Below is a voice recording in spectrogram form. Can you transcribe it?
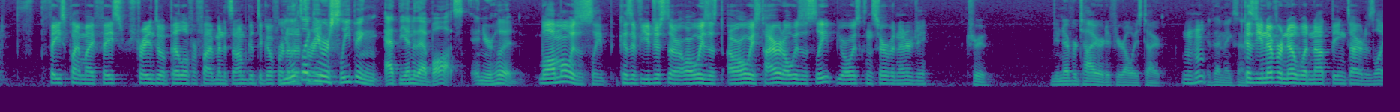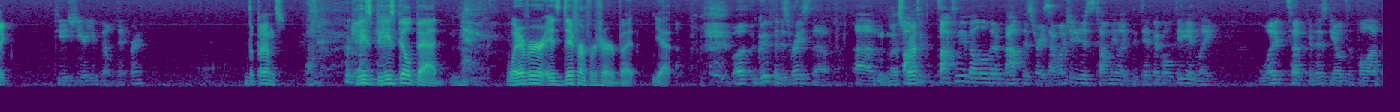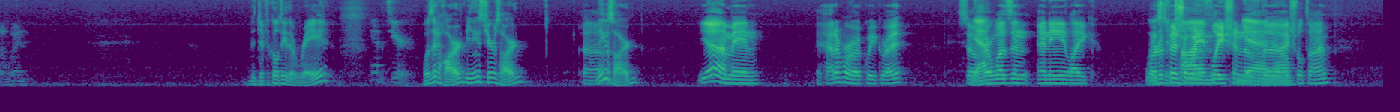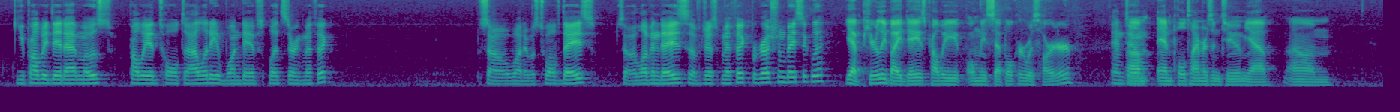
face plant my face straight into a pillow for five minutes, and I'm good to go for You another You looked like three. you were sleeping at the end of that boss in your hood. Well, I'm always asleep because if you just are always are always tired, always asleep, you're always conserving energy. True. You're never tired if you're always tired. Mm-hmm. If that makes sense. Because you never know what not being tired is like. THD, are you built different? Depends. He's he's built bad. Whatever, it's different for sure, but yeah. Well, good for this race though. Um, That's talk right. To, talk to me about a little bit about this race. I want you to just tell me like the difficulty and like what it took for this guild to pull out the win. The difficulty of the raid? Yeah, the tier. Was it hard? Do you think this tier was hard? Uh, I think it was hard. Yeah, I mean, it had a heroic week, right? So Yeah. there wasn't any like Wasted artificial time. inflation Yeah, of the no. actual time. You probably did at most probably a totality of one day of splits during Mythic. So what? It was twelve days. So eleven days of just Mythic progression, basically. Yeah, purely by days, probably only Sepulcher was harder. And Um, um, and Pull Timers and Tomb, yeah. Um,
